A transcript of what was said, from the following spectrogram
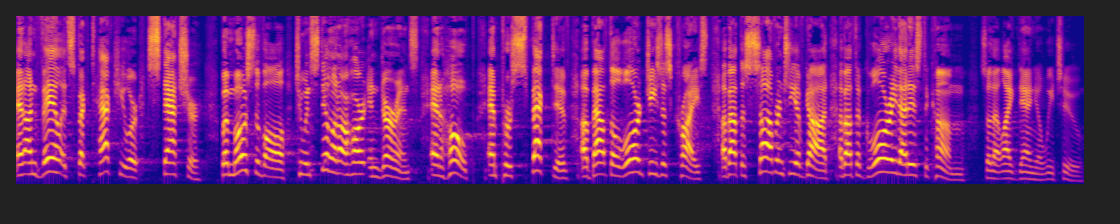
and unveil its spectacular stature, but most of all, to instill in our heart endurance and hope and perspective about the Lord Jesus Christ, about the sovereignty of God, about the glory that is to come, so that like Daniel, we too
